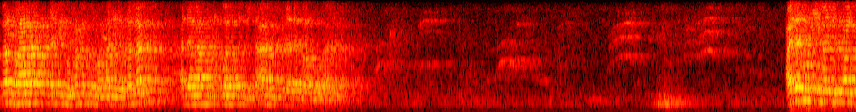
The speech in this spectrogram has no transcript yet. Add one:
bahwa Nabi Muhammad SAW adalah membuat kedustaan terhadap Al-Quran. Ada iman qalb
